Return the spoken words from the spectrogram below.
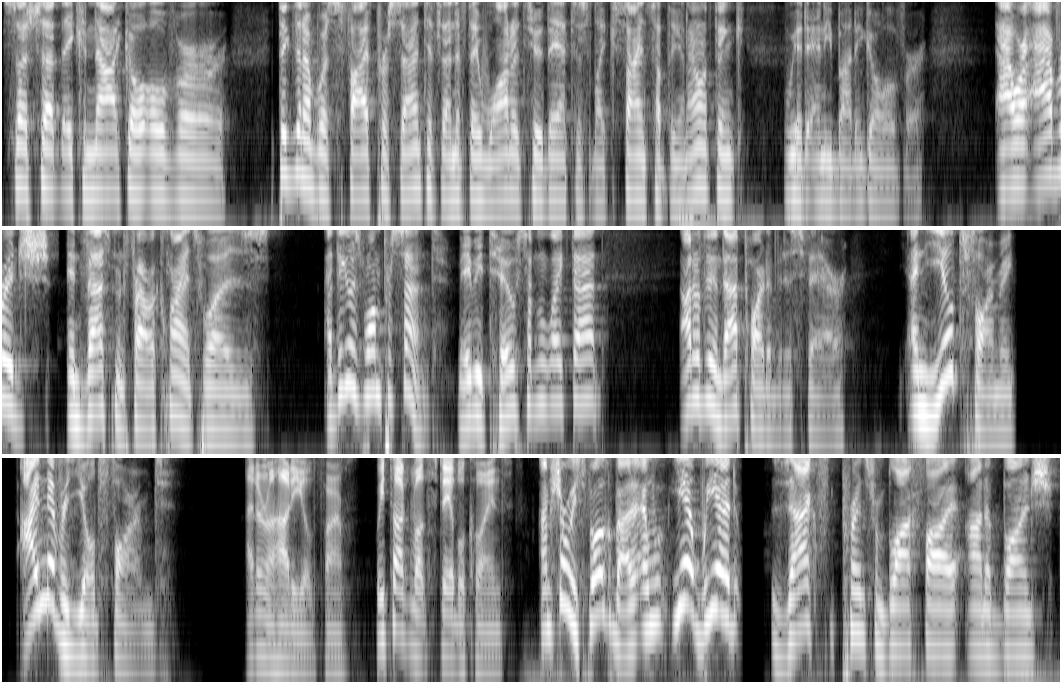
such that they could not go over. I think the number was five percent. If then, if they wanted to, they had to like sign something, and I don't think we had anybody go over. Our average investment for our clients was, I think it was one percent, maybe two, something like that. I don't think that part of it is fair. And yield farming, I never yield farmed. I don't know how to yield farm. We talked about stable coins. I'm sure we spoke about it. And yeah, we had Zac Prince from BlockFi on a bunch.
